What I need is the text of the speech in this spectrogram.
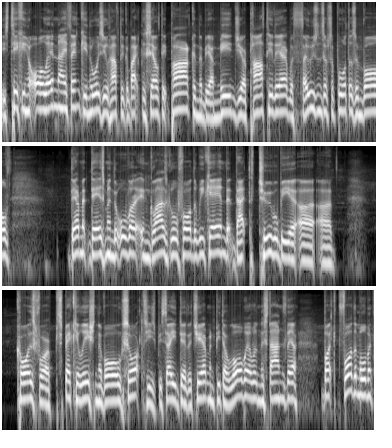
He's taking it all in, I think. He knows he'll have to go back to Celtic Park and there'll be a major party there with thousands of supporters involved. Dermot Desmond over in Glasgow for the weekend. That too will be a, a, a cause for speculation of all sorts. He's beside uh, the chairman, Peter Lawwell, in the stands there. But for the moment,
